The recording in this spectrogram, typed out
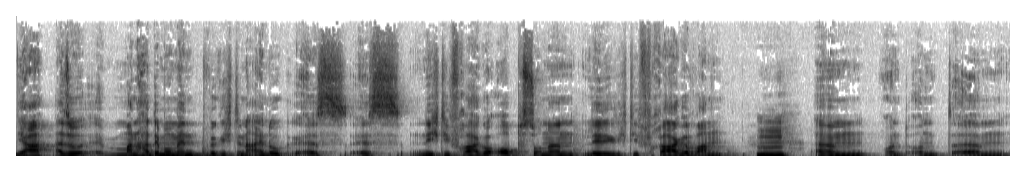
Ja, also äh, man hat im Moment wirklich den Eindruck, es ist nicht die Frage ob, sondern lediglich die Frage wann. Mhm. Ähm, und und ähm,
